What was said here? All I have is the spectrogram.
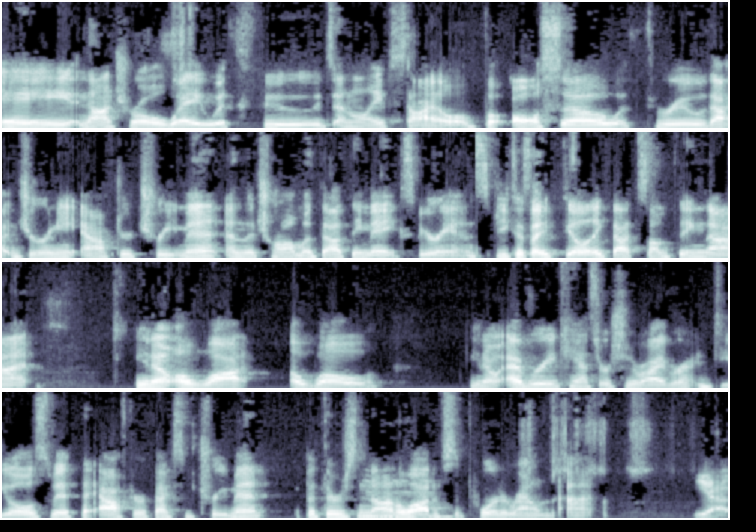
a natural way with foods and lifestyle, but also through that journey after treatment and the trauma that they may experience. Because I feel like that's something that, you know, a lot, uh, well, you know, every cancer survivor deals with the after effects of treatment, but there's not mm-hmm. a lot of support around that. Yeah.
